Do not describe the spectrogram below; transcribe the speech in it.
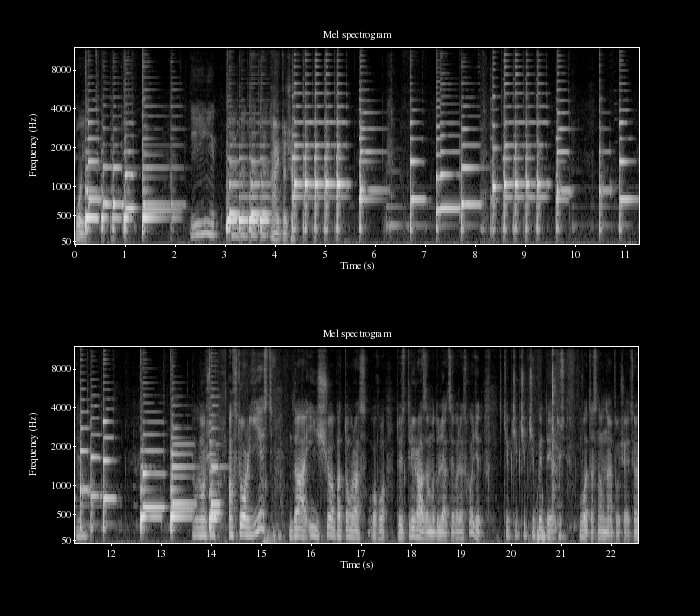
Ой. И... А, это же... повтор есть, да, и еще потом раз, ого, то есть три раза модуляция происходит. Чип-чип-чип-чип и То есть вот основная получается.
